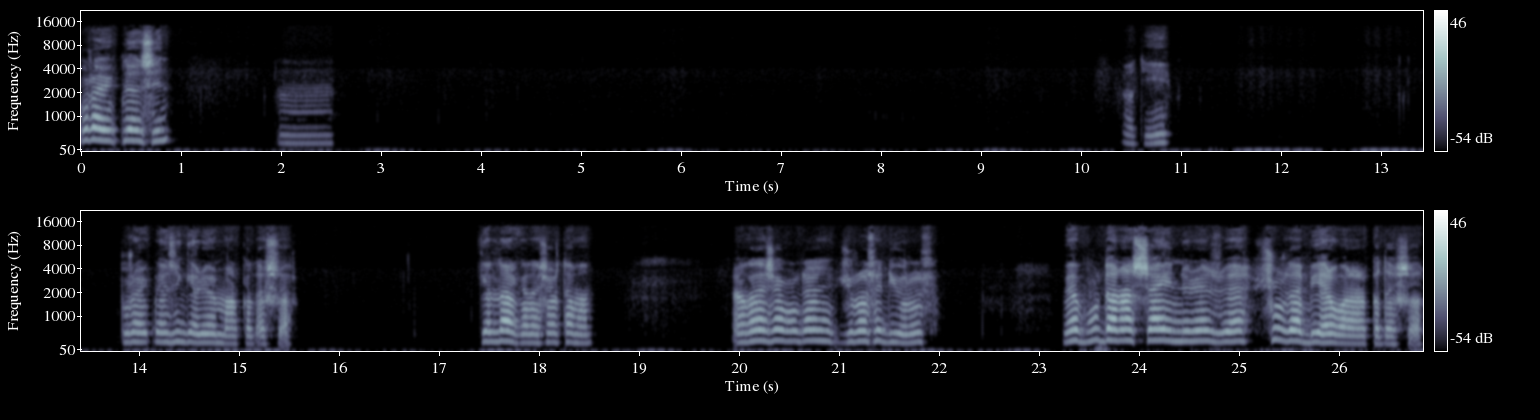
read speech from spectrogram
Buraya yüklensin. Hmm. Hadi. Buraya yüklensin geliyorum arkadaşlar. Geldi arkadaşlar tamam. Arkadaşlar buradan Juros'a diyoruz. Ve buradan aşağı indiriyoruz ve şurada bir yer var arkadaşlar.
